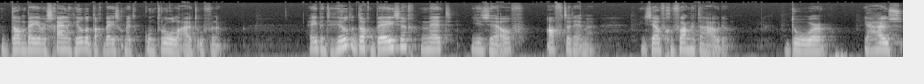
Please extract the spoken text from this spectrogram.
dan ben je waarschijnlijk heel de dag bezig met controle uitoefenen. Je bent heel de dag bezig met jezelf af te remmen, jezelf gevangen te houden. Door je huis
